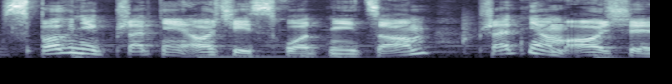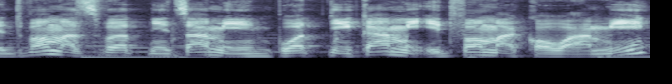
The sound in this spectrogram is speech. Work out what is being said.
spornik przedniej osi z chłodnicą, przednią oś dwoma zwrotnicami, błotnikami i dwoma kołami,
